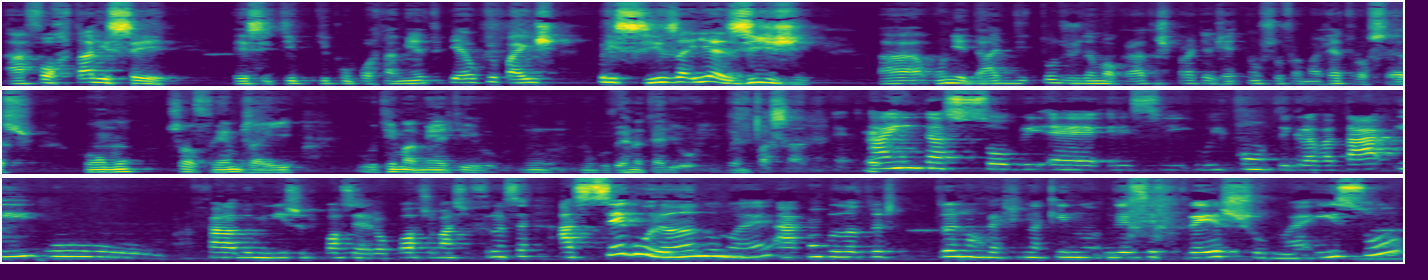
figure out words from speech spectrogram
a fortalecer esse tipo de comportamento, que é o que o país precisa e exige a unidade de todos os democratas para que a gente não sofra mais retrocesso como sofremos aí ultimamente no, no, governo anterior, no governo passado. É, ainda sobre é, esse, o encontro em Gravatar e o, a fala do ministro de Portos e Aeroportos, Márcio França, assegurando não é, a conclusão trans, transnordestina aqui no, nesse trecho, não é? isso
